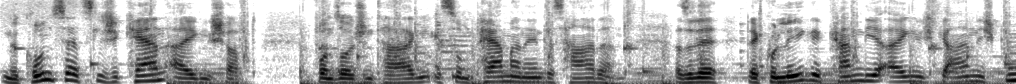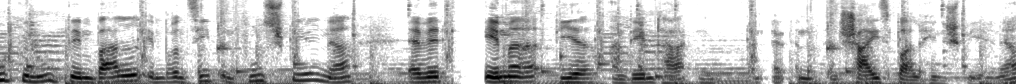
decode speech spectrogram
eine grundsätzliche Kerneigenschaft von solchen Tagen ist so ein permanentes Hadern. Also der, der Kollege kann dir eigentlich gar nicht gut genug den Ball im Prinzip in Fuß spielen. Ja? Er wird immer dir an dem Tag einen, einen, einen Scheißball hinspielen. Ja?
